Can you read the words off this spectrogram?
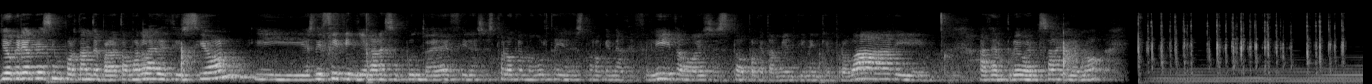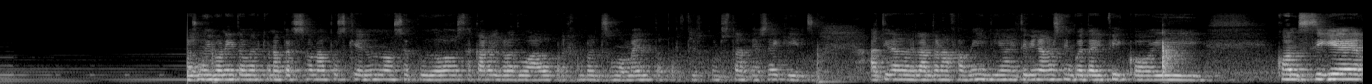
Yo creo que es importante para tomar la decisión y es difícil llegar a ese punto de decir es esto lo que me gusta y es esto lo que me hace feliz o es esto porque también tienen que probar y hacer prueba-ensayo, ¿no? Es muy bonito ver que una persona pues, que no se pudo sacar el graduado, por ejemplo, en su momento, por circunstancias X, ha tirado adelante una familia y te viene a los 50 y pico y consigue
